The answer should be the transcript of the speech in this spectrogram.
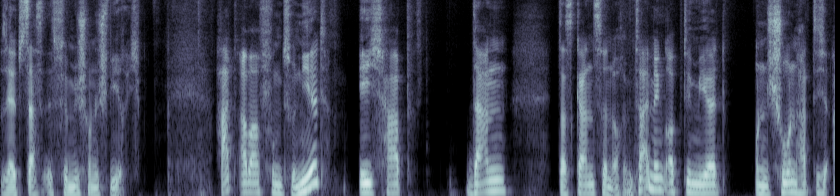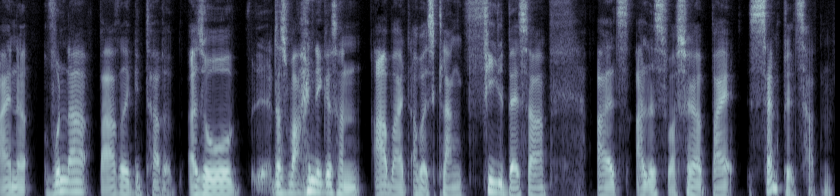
Selbst das ist für mich schon schwierig. Hat aber funktioniert. Ich habe dann das Ganze noch im Timing optimiert und schon hatte ich eine wunderbare Gitarre. Also das war einiges an Arbeit, aber es klang viel besser als alles, was wir bei Samples hatten.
